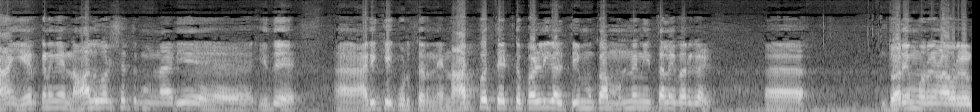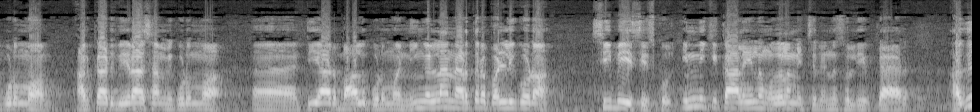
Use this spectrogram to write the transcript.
நான் ஏற்கனவே நாலு வருஷத்துக்கு முன்னாடியே இது அறிக்கை கொடுத்துருந்தேன். நாற்பத்தெட்டு பள்ளிகள் திமுக முன்னணி தலைவர்கள் துரைமுருகன் அவர்கள் குடும்பம் ஆற்காடு வீராசாமி குடும்பம் டிஆர் பாலு குடும்பம் நீங்கள்லாம் நடத்துகிற பள்ளிக்கூடம் சிபிஎஸ்சி ஸ்கூல் இன்னைக்கு காலையில் முதலமைச்சர் என்ன சொல்லியிருக்கார்? அது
